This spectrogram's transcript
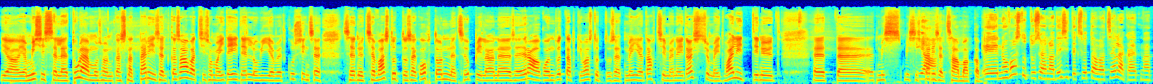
ja, ja mis siis selle tulemus on, kas nad päriselt ka saavad siis oma ideid ellu viia või et kus siin see, see nüüd see vastutuse koht on, et see õpilane, see erakond võtabki vastutuse, et meie tahtsime neid asju, meid valiti nüüd, et, et mis, mis siis ja. päriselt saama hakkab? E, no vastutuse nad esiteks võtavad sellega, et nad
